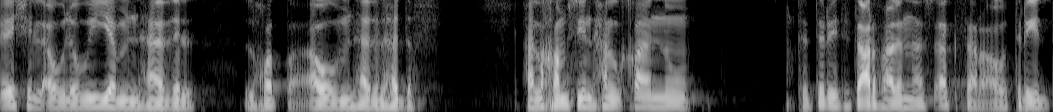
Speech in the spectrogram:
إيش الأولوية من هذه الخطة أو من هذا الهدف؟ هل 50 حلقة إنه أنت تريد تتعرف على الناس أكثر أو تريد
